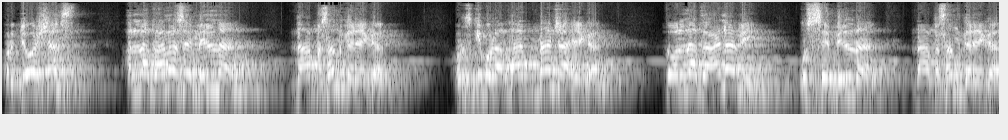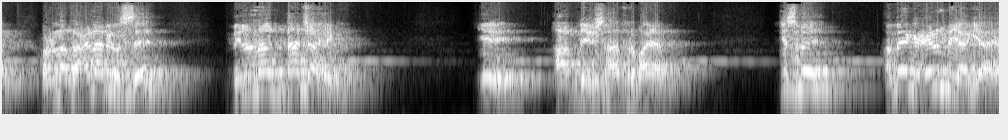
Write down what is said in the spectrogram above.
اور جو شخص اللہ تعالیٰ سے ملنا ناپسند کرے گا اور اس کی ملاقات نہ چاہے گا تو اللہ تعالیٰ بھی اس سے ملنا ناپسند کرے گا اور اللہ تعالیٰ بھی اس سے ملنا نہ چاہے گا۔ یہ آپ نے ارشاد فرمایا۔ جس میں ہمیں ایک علم دیا گیا ہے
